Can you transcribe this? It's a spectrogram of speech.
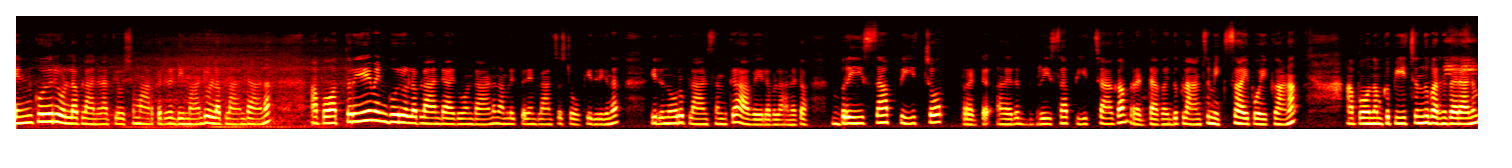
എൻക്വയറി ഉള്ള പ്ലാന്റാണ് അത്യാവശ്യം മാർക്കറ്റിൽ ഡിമാൻഡുള്ള പ്ലാന്റ് ആണ്. അപ്പോൾ അത്രയും എൻക്വയറി ഉള്ള പ്ലാന്റ് ആയതുകൊണ്ടാണ് നമ്മൾ ഇത്രയും പ്ലാന്റ്സ് സ്റ്റോക്ക് ചെയ്തിരിക്കുന്നത്. ഇരുന്നൂറ് പ്ലാന്റ്സ് നമുക്ക് അവൈലബിൾ ആണ് കേട്ടോ ബ്രീസ പീച്ച് ഓർ റെഡ് അതായത് ബ്രീസ പീച്ച് ആകാം റെഡ് ആകാം. ഇത് പ്ലാന്റ്സ് മിക്സ് ആയി പോയിക്കാണ്. അപ്പോൾ നമുക്ക് പീച്ച് എന്ന് പറഞ്ഞു തരാനും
